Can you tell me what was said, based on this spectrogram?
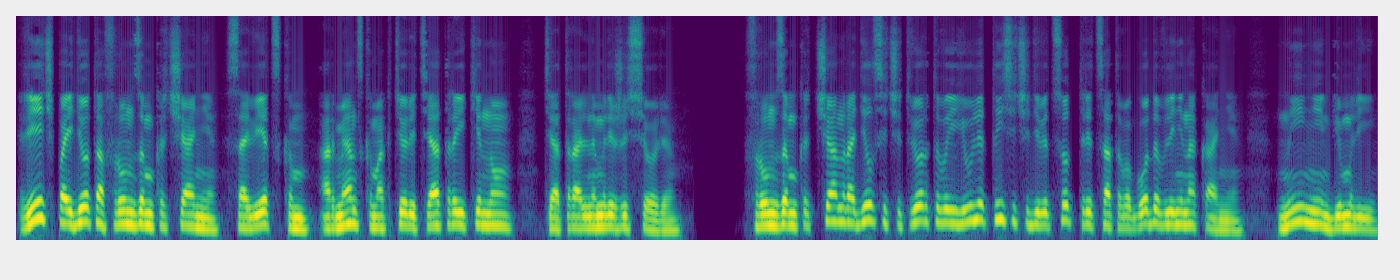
Речь пойдет о Фрунзе Мкрчане, советском, армянском актере театра и кино, театральном режиссере. Фрунзе Мкрчан родился 4 июля 1930 года в Ленинакане, ныне Гюмри.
